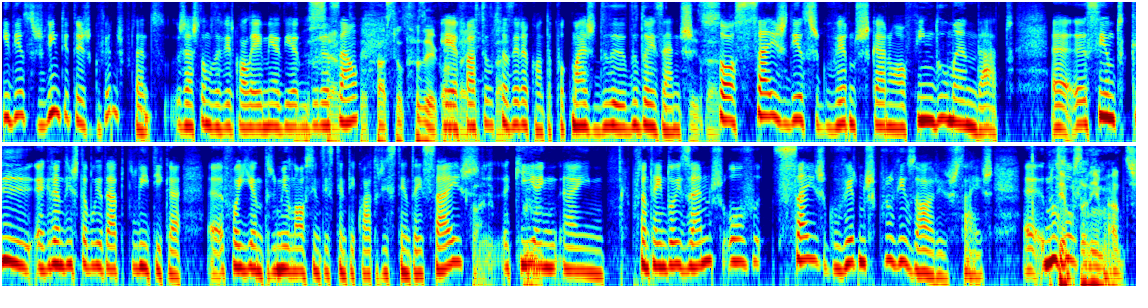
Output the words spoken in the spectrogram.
e desses 23 governos, portanto, já estamos a ver qual é a média de duração. Certo. É fácil de fazer a conta. É fácil de fazer a conta, pouco mais de, de dois anos. Exato. Só seis desses governos chegaram ao fim do mandato, uh, sendo que a grande instabilidade política uh, foi entre 1974 e 76. Claro. Aqui, hum. em, em, portanto, em dois anos, houve seis governos provisórios. Seis. Uh, tempos animados.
